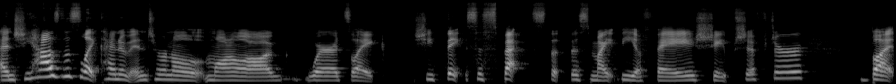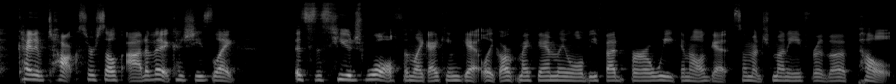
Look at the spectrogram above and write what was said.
and she has this like kind of internal monologue where it's like she th- suspects that this might be a Fae shapeshifter, but kind of talks herself out of it because she's like, it's this huge wolf, and like I can get like our, my family will be fed for a week, and I'll get so much money for the pelt,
